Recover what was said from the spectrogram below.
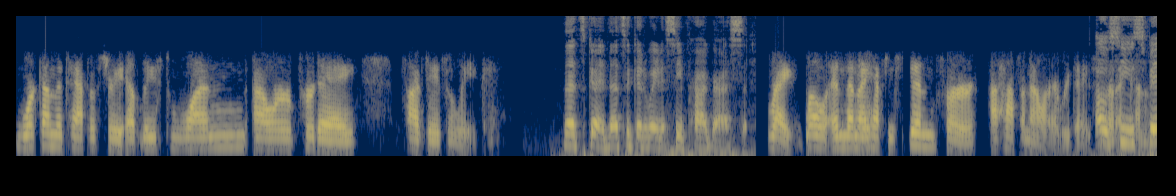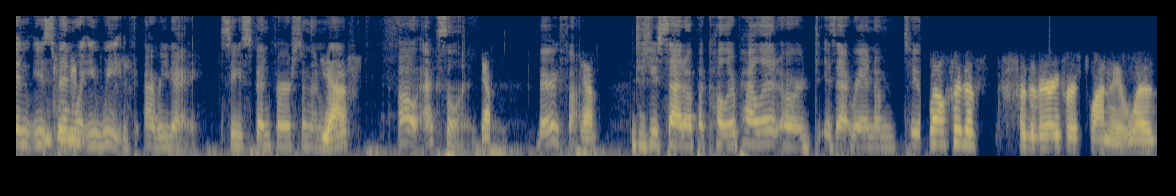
work on the tapestry at least one hour per day, five days a week. That's good. That's a good way to see progress. Right. Well, and then I have to spin for a half an hour every day. So oh, so you spin you spin what you weave every day. So you spin first and then yes. weave. Oh, excellent. Yep. Very fun. Yep. Did you set up a color palette or is that random too? Well, for the for the very first one, it was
